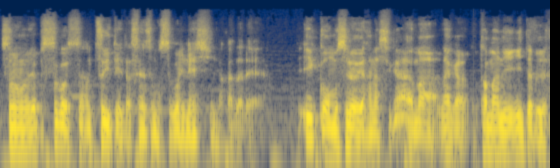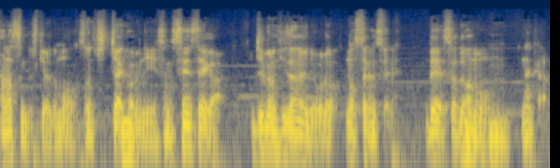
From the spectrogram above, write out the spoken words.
その、やっぱすごい、ついていた先生もすごい熱心な方で、一個面白い話が、まあなんか、たまにインタビューで話すんですけれども、そのちっちゃい頃に、その先生が自分の膝の上に俺を乗せるんですよね。で、それであの、うんうんなんか、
